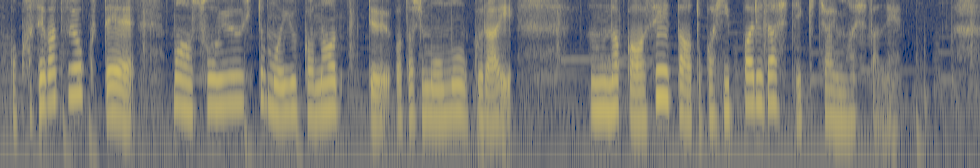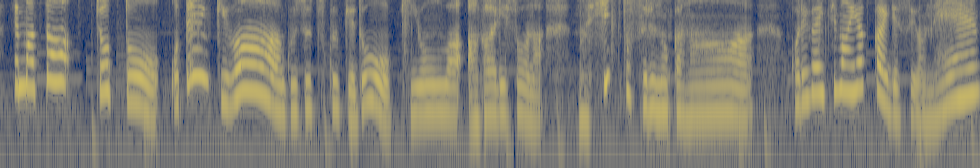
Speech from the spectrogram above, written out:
なんか風が強くてまあそういう人もいるかなって私も思うくらい、うん、なんかセーターとか引っ張り出してきちゃいましたね。でまたちょっとお天気はぐずつくけど気温は上がりそうなムシッとするのかな。これが一番厄介ですよね。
